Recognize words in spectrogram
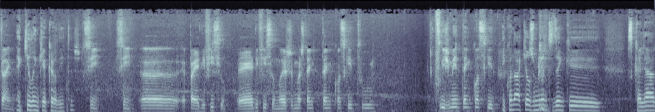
tenho. Aquilo em que acreditas? Sim, sim. Uh, epá, é difícil, é difícil, mas, mas tenho, tenho conseguido. Felizmente tenho conseguido. E quando há aqueles momentos em que se calhar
